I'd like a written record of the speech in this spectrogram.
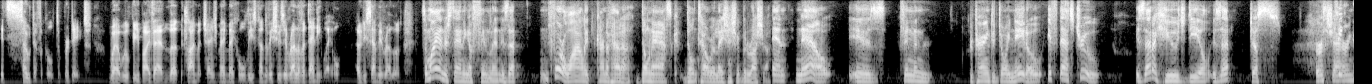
it's so difficult to predict where we'll be by then that climate change may make all these kind of issues irrelevant anyway or only semi relevant. So, my understanding of Finland is that for a while it kind of had a don't ask, don't tell relationship with Russia. And now is Finland preparing to join NATO? If that's true, is that a huge deal? Is that just earth shattering?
